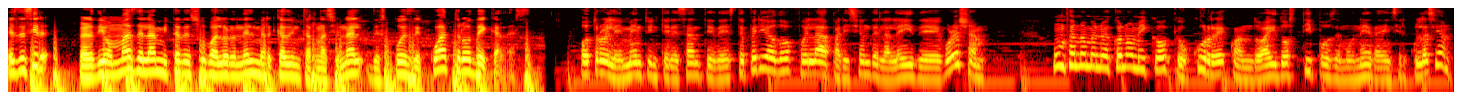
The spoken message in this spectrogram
Es decir, perdió más de la mitad de su valor en el mercado internacional después de cuatro décadas. Otro elemento interesante de este periodo fue la aparición de la ley de Gresham, un fenómeno económico que ocurre cuando hay dos tipos de moneda en circulación,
